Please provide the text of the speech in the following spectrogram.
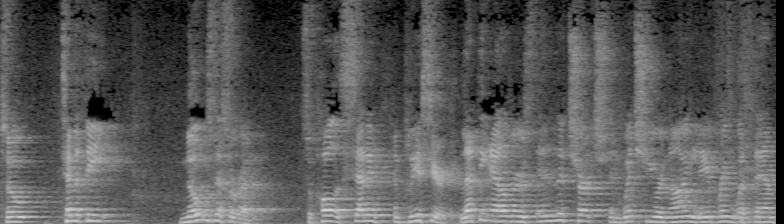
So, Timothy knows this already. So Paul is setting in place here. Let the elders in the church in which you are now labouring with them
